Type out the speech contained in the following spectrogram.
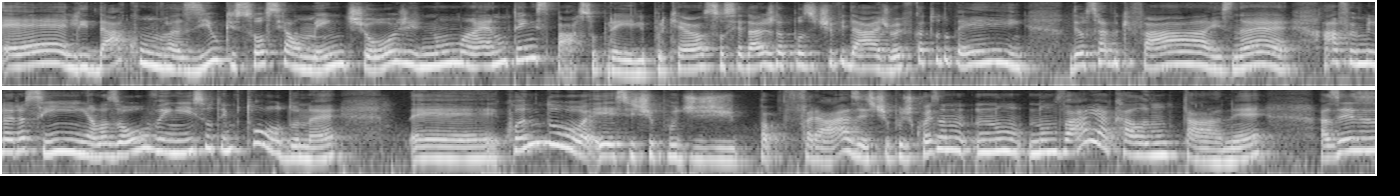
é lidar com um vazio que socialmente hoje não é, não tem espaço para ele, porque é a sociedade da positividade, vai ficar tudo bem, Deus sabe o que faz, né? Ah, foi melhor assim, elas ouvem isso o tempo todo, né? É, quando esse tipo de frase, esse tipo de coisa não, não vai acalantar, né? Às vezes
